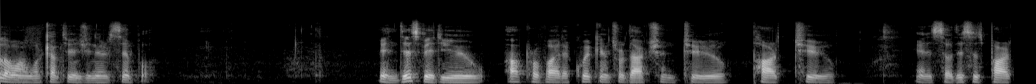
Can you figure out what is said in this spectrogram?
Hello and welcome to Engineering Simple. In this video, I'll provide a quick introduction to part 2. And so this is part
